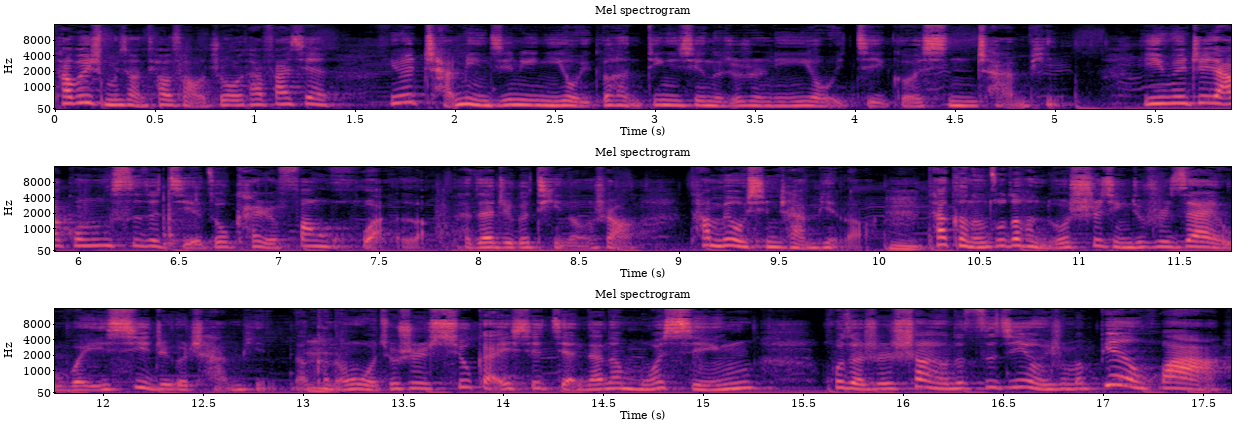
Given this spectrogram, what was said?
他为什么想跳槽？之后他发现，因为产品经理你有一个很定性的，就是你有几个新产品。因为这家公司的节奏开始放缓了，它在这个体能上，它没有新产品了。嗯，它可能做的很多事情就是在维系这个产品。那可能我就是修改一些简单的模型，或者是上游的资金有什么变化，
